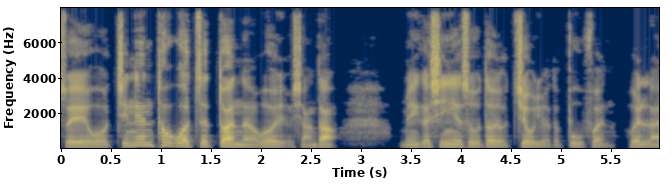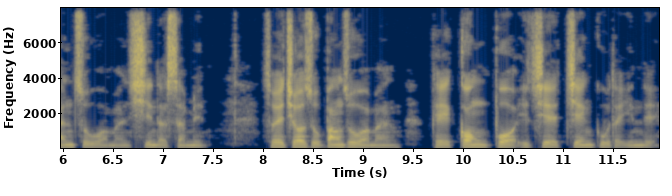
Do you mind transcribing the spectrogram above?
所以我今天透过这段呢，我有想到每个信耶稣都有旧有的部分，会拦阻我们新的生命。所以求主帮助我们。可以攻破一切坚固的阴烈。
